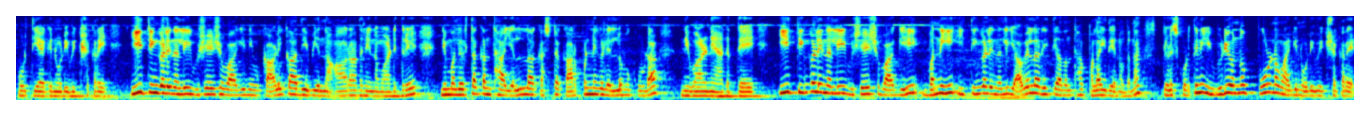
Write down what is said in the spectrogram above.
ಪೂರ್ತಿಯಾಗಿ ನೋಡಿ ವೀಕ್ಷಕರೇ. ಈ ತಿಂಗಳಿನಲ್ಲಿ ವಿಶೇಷವಾಗಿ ನೀವು ಕಾಳಿಕಾ ದೇವಿಯನ್ನು ಆರಾಧನೆಯನ್ನು ಮಾಡಿದರೆ ನಿಮ್ಮಲ್ಲಿರ್ತಕ್ಕಂತಹ ಎಲ್ಲ ಕಷ್ಟ ಕಾರ್ಪಣ್ಯಗಳೆಲ್ಲವೂ ಕೂಡ ನಿವಾರಣೆ ಆಗುತ್ತೆ. ಈ ತಿಂಗಳಿನಲ್ಲಿ ವಿಶೇಷವಾಗಿ ಬನ್ನಿ, ಈ ತಿಂಗಳಿನಲ್ಲಿ ಯಾವೆಲ್ಲ ರೀತಿಯಾದಂತಹ ಫಲ ಇದೆ ಅನ್ನೋದನ್ನು ತಿಳಿಸ್ಕೊಡ್ತೀನಿ. ಈ ವಿಡಿಯೋನ ಪೂರ್ಣವಾಗಿ ನೋಡಿ ವೀಕ್ಷಕರೇ.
